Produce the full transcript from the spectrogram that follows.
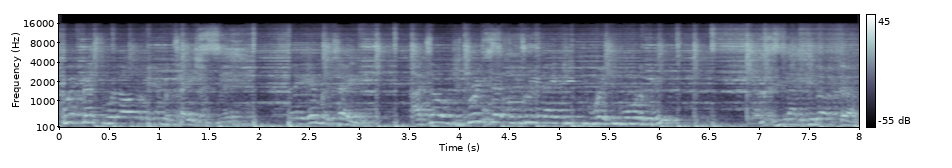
quit messing with all the imitations, man. They imitate. I told you, three sets of three ain't get you where you want to be. You got to get up there.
